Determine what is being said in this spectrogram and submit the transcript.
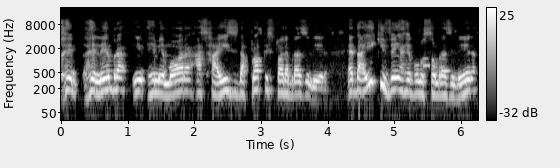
re relembra e rememora as raízes da própria história brasileira. É daí que vem a Revolução Brasileira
